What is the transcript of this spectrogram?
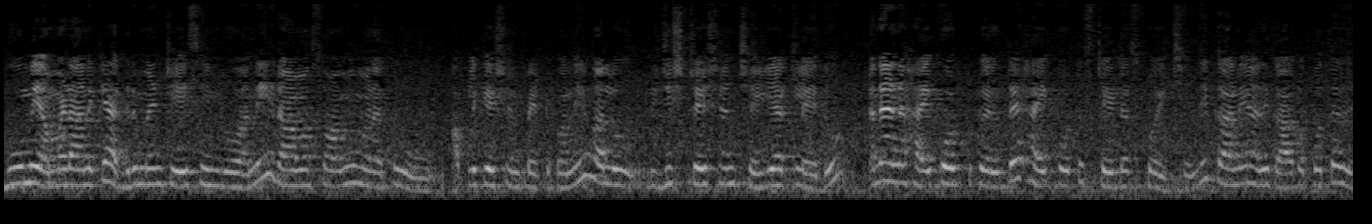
భూమి అమ్మడానికి అగ్రిమెంట్ చేసిండ్రు అని రామస్వామి మనకు అప్లికేషన్ పెట్టుకొని వాళ్ళు రిజిస్ట్రేషన్ చెయ్యట్లేదు అని ఆయన హైకోర్టుకు వెళ్తే హైకోర్టు స్టేటస్ కో ఇచ్చింది. కానీ అది కాకపోతే అది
